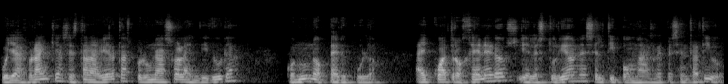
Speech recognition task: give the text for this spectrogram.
cuyas branquias están abiertas por una sola hendidura con un opérculo. Hay cuatro géneros y el esturión es el tipo más representativo.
